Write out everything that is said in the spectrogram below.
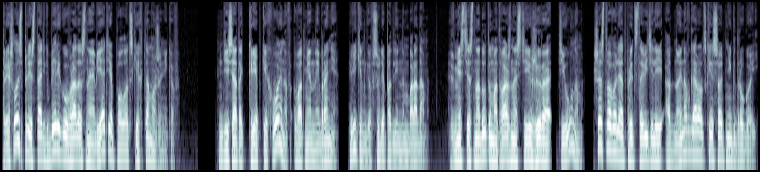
Пришлось пристать к берегу в радостное объятие полоцких таможенников. Десяток крепких воинов в отменной броне, викингов, судя по длинным бородам, вместе с надутым от важности и жира Тиуном шествовали от представителей одной новгородской сотни к другой.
